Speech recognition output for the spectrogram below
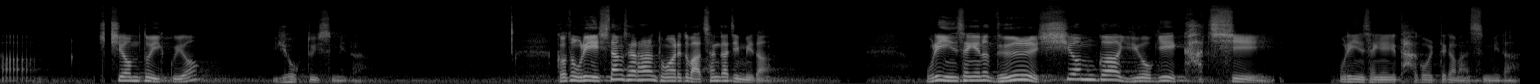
아, 시험도 있고요, 유혹도 있습니다. 그것은 우리 신앙생활 하는 동안에도 마찬가지입니다. 우리 인생에는 늘 시험과 유혹이 같이 우리 인생에게 다가올 때가 많습니다.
